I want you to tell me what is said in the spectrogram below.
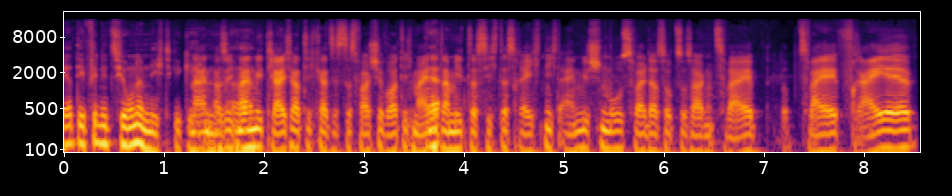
per Definition nicht gegeben. Nein, also ich meine, mit Gleichartigkeit ist das falsche Wort. Ich meine ja. damit, dass sich das Recht nicht einmischen muss, weil da sozusagen zwei, zwei freie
